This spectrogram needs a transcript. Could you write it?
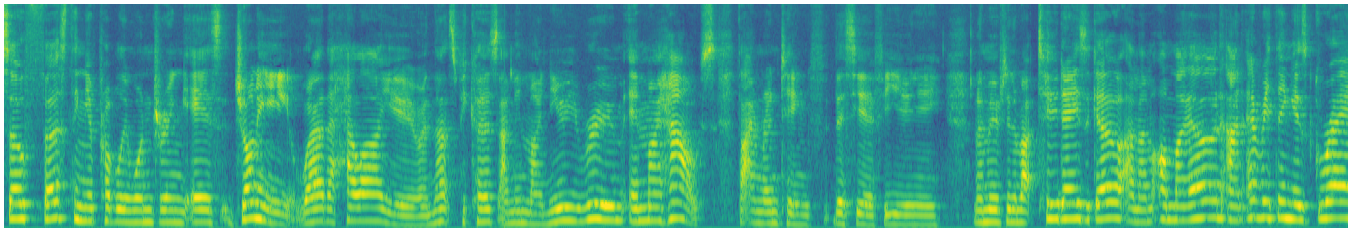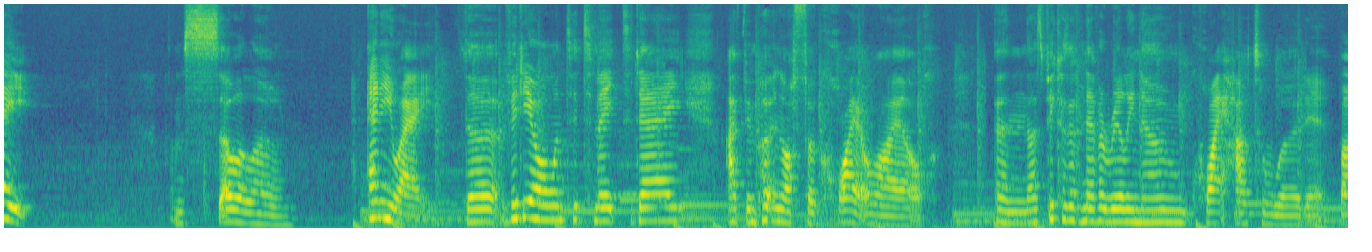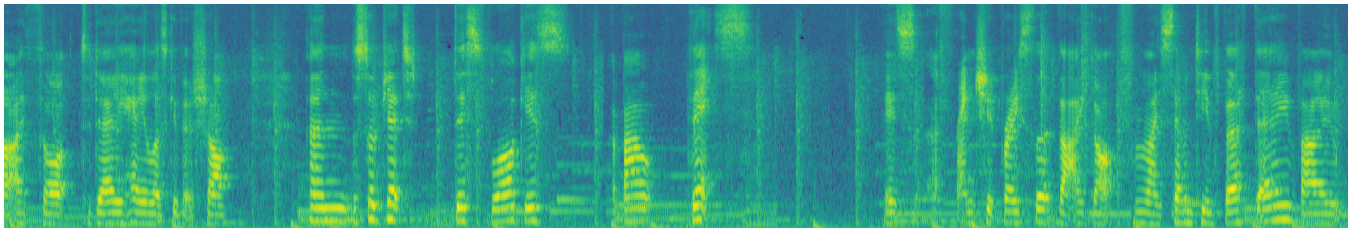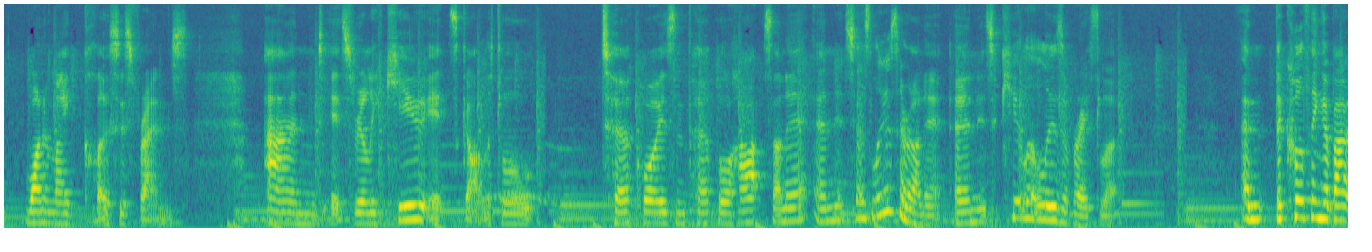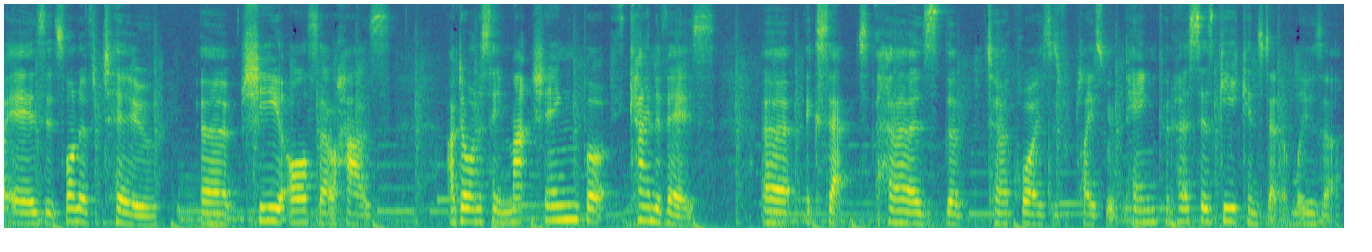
So first thing you're probably wondering is, Jonny, where the hell are you? And that's because I'm in my new room in my house that I'm renting this year for uni. And I moved in about two days ago and I'm on my own and everything is great. I'm so alone. Anyway, the video I wanted to make today, I've been putting off for quite a while and that's because I've never really known quite how to word it but I thought today hey let's give it a shot and the subject this vlog is about this. It's a friendship bracelet that I got for my 17th birthday by one of my closest friends. And it's really cute. It's got little turquoise and purple hearts on it and it says loser on it and it's a cute little loser bracelet. And the cool thing about it is it's one of two. Uh, she also has, I don't want to say matching, but it kind of is. Uh, except hers, the turquoise is replaced with pink and hers says geek instead of loser.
